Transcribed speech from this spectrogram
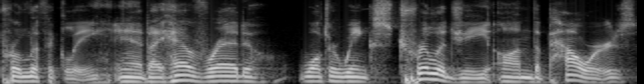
prolifically. And I have read Walter Wink's trilogy on the powers,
